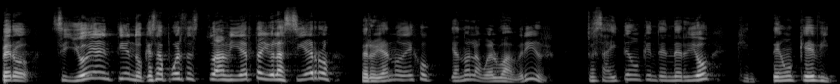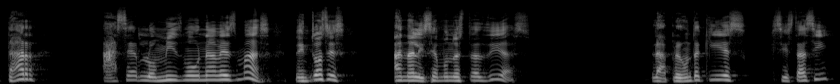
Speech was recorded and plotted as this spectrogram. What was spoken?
Pero si yo ya entiendo que esa puerta está abierta, yo la cierro, pero ya no dejo, ya no la vuelvo a abrir. Entonces ahí tengo que entender yo que tengo que evitar hacer lo mismo una vez más. Entonces, analicemos nuestras vidas. La pregunta aquí es, si está así,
